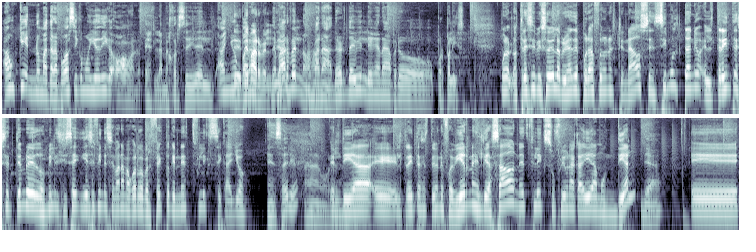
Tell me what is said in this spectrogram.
aunque no me atrapó así como yo diga, oh, bueno, es la mejor serie del año. De- Marvel, De ya. Marvel, no, Ajá. para nada. Daredevil le gana, pero por paliza. Bueno, los tres episodios de la primera temporada fueron estrenados en simultáneo el 30 de septiembre de 2016 y ese fin de semana me acuerdo perfecto que Netflix se cayó. ¿En serio? Ah, bueno. El día, eh, el 30 de septiembre fue viernes, el día sábado Netflix sufrió una caída mundial. Ya. Eh,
